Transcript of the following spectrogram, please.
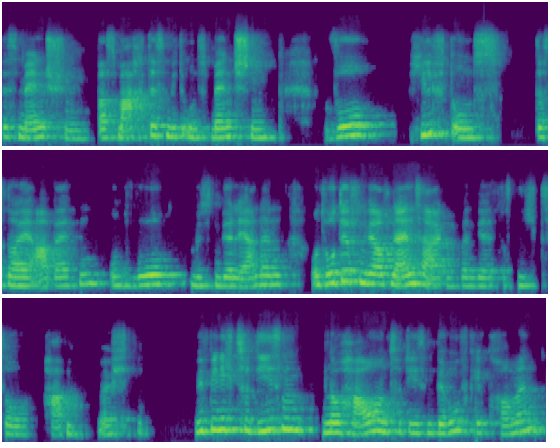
des Menschen. Was macht es mit uns Menschen? Wo hilft uns das neue Arbeiten und wo müssen wir lernen und wo dürfen wir auch Nein sagen, wenn wir etwas nicht so haben möchten. Wie bin ich zu diesem Know-how und zu diesem Beruf gekommen?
